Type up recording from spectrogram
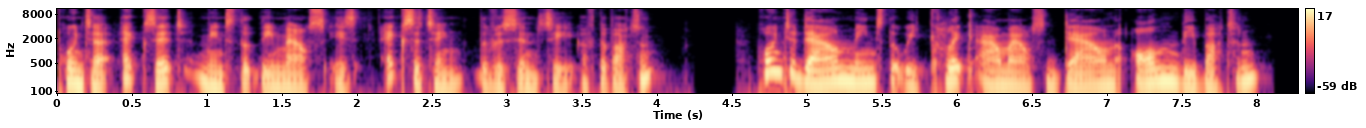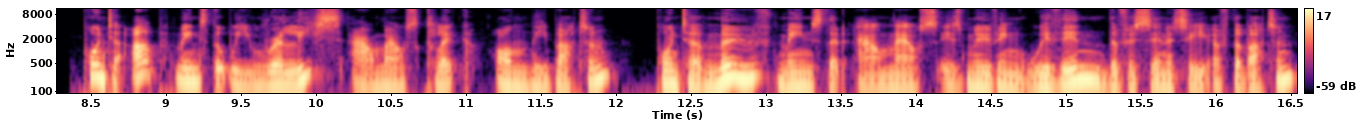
Pointer exit means that the mouse is exiting the vicinity of the button. Pointer down means that we click our mouse down on the button. Pointer up means that we release our mouse click on the button. Pointer move means that our mouse is moving within the vicinity of the button.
